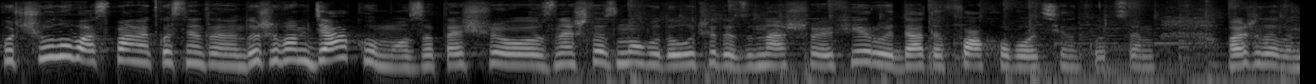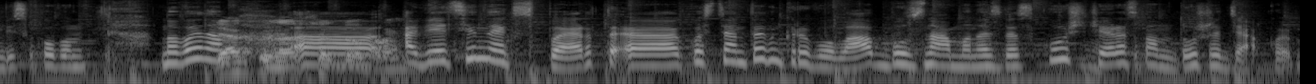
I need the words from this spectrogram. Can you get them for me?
Почула вас, пане Костянтине. Дуже вам дякуємо за те, що знайшли змогу долучити до нашого ефіру і дати фахову оцінку цим важливим військовим новинам. Дякую. Авіаційний експерт е, Костянтин Кривола був з нами на зв'язку. Ще раз вам дуже дякуємо.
